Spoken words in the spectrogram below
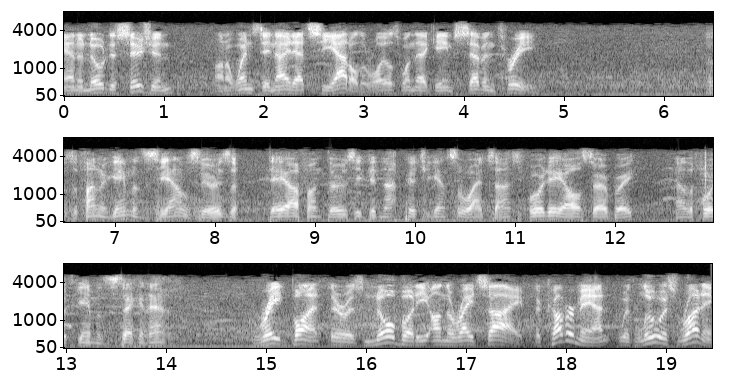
and a no decision on a Wednesday night at Seattle. The Royals won that game 7 3. That was the final game of the Seattle series. A day off on Thursday. Did not pitch against the White Sox. Four day All Star break. Now the fourth game of the second half. Great bunt. There is nobody on the right side. The cover man with Lewis running.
